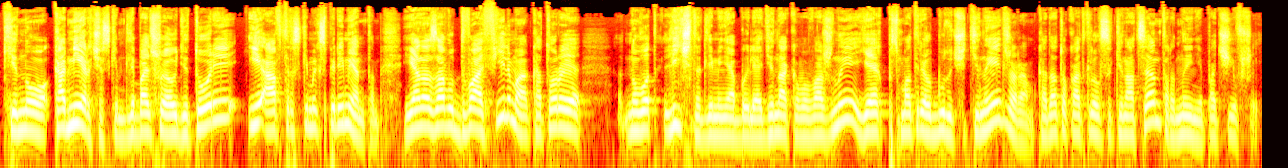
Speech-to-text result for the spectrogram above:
кино, коммерческим для большой аудитории и авторским экспериментом. Я назову два фильма, которые ну вот лично для меня были одинаково важны. Я их посмотрел, будучи тинейджером, когда только открылся киноцентр, ныне почивший.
